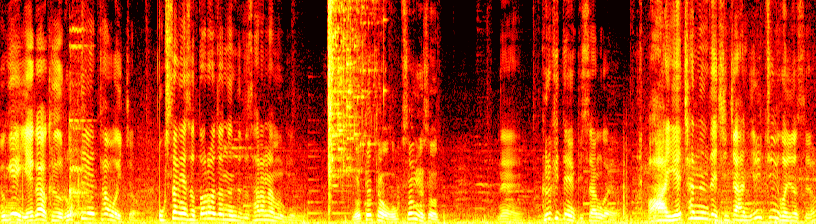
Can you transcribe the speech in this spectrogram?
요게 얘가 그 롯데 타워 있죠 옥상에서 떨어졌는데도 살아남은 게 있는 롯데타워 옥상에서 네. 그렇기 때문에 비싼 거예요. 아 얘 찾는데 진짜 한 일주일 걸렸어요?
